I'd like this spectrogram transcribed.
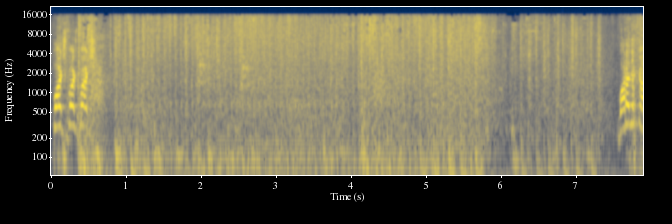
Pode, pode, pode. Bora, DK,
